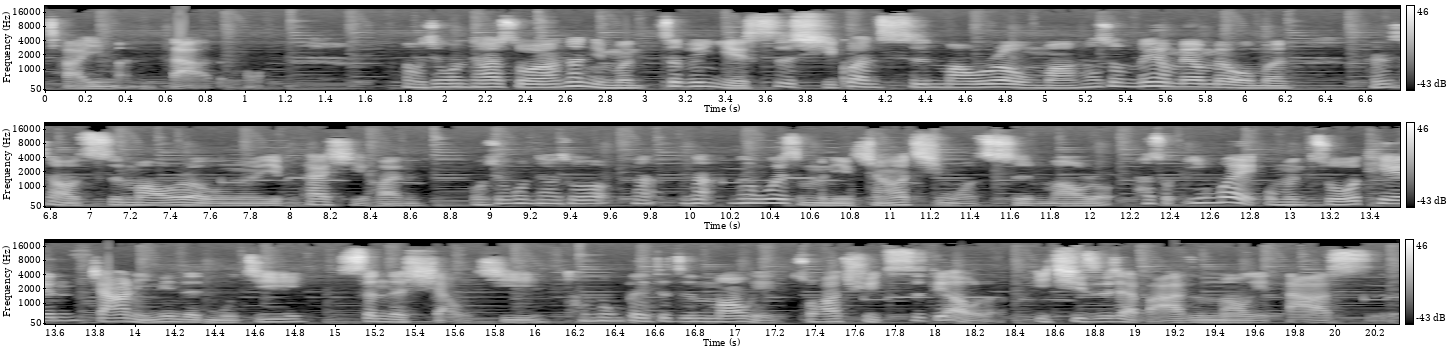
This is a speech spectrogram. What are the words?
差异蛮大的哦。那我就问他说：“那你们这边也是习惯吃猫肉吗？”他说：“没有没有没有，我们很少吃猫肉，我们也不太喜欢。”我就问他说：“那那那为什么你想要请我吃猫肉？”他说：“因为我们昨天家里面的母鸡生的小鸡，通通被这只猫给抓去吃掉了，一气之下把这只猫给打死了。”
